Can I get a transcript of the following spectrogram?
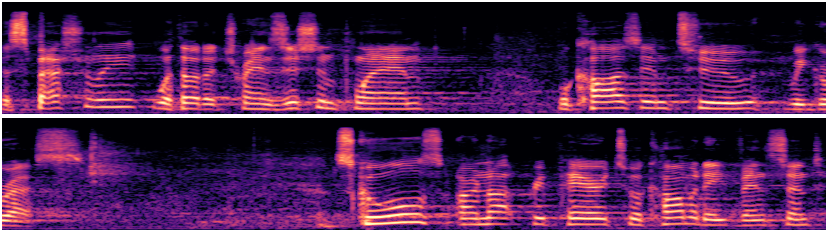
especially without a transition plan, will cause him to regress. Schools are not prepared to accommodate Vincent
